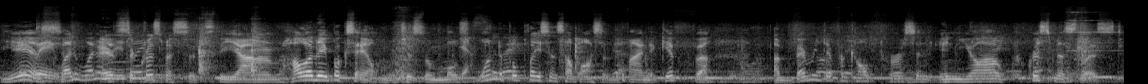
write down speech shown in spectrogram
Yes, Wait, what, what are it's the? Christmas. It's the um, holiday book sale, which is the most Yes. wonderful place in South Boston to find a gift for a very difficult person in your Christmas list.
